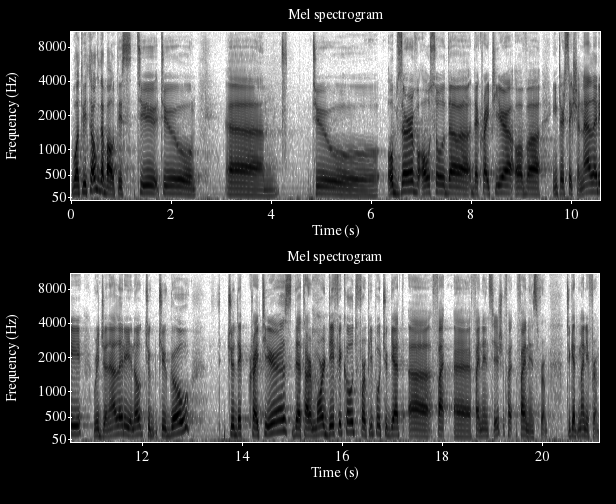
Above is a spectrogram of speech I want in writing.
what we talked about is to, to, um, to observe also the, the criteria of uh, intersectionality, regionality, you know, to, to go to the criteria that are more difficult for people to get uh, fi uh, fi finance from, to get money from.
